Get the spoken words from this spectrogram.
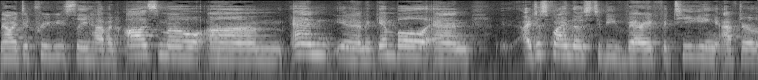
Now I did previously have an Osmo um, and, you know, and a gimbal and I just find those to be very fatiguing after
